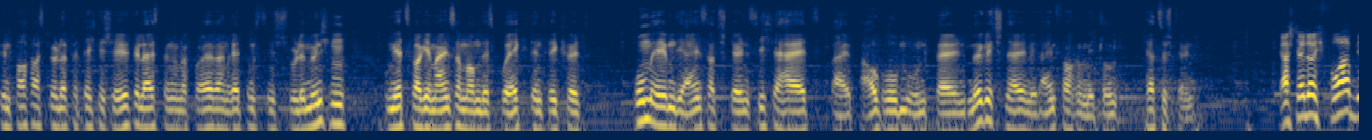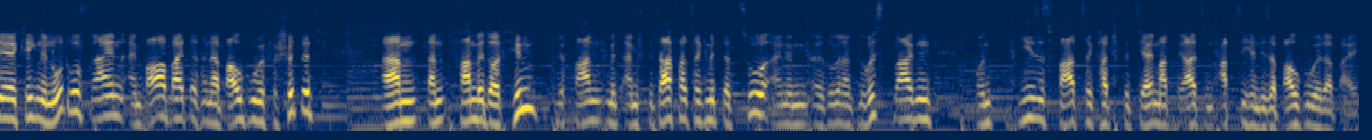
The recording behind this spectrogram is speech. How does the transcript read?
bin Fachausbilder für technische Hilfeleistung an der Feuerwehr- und Rettungsdienstschule München und wir zwei gemeinsam haben das Projekt entwickelt, um eben die Einsatzstellensicherheit bei Baugrubenunfällen möglichst schnell mit einfachen Mitteln herzustellen. Ja, stellt euch vor, wir kriegen einen Notruf rein, ein Bauarbeiter ist in der Baugrube verschüttet. Ähm, dann fahren wir dorthin. Wir fahren mit einem Spezialfahrzeug mit dazu, einem äh, sogenannten Rüstwagen. Und dieses Fahrzeug hat speziell Material zum Absichern dieser Baugrube dabei.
